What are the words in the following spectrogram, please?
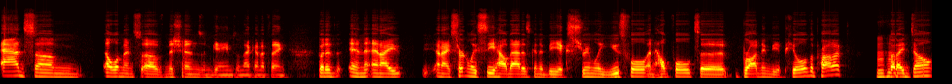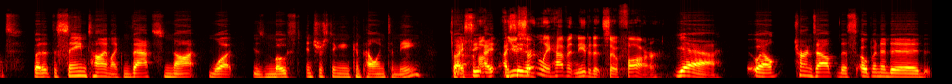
add some elements of missions and games and that kind of thing. But it, and and I and I certainly see how that is going to be extremely useful and helpful to broadening the appeal of the product. Mm-hmm. But I don't. But at the same time, like that's not what is most interesting and compelling to me. So yeah. I see. I, I you see certainly that, haven't needed it so far. Yeah. Well, turns out this open-ended,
